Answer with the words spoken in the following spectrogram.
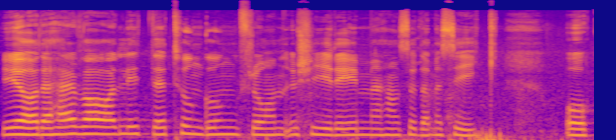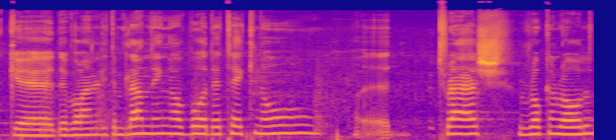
Ja, det här var lite tungung från Ushiri med hans udda musik. Och eh, det var en liten blandning av både techno, eh, trash, rock'n'roll.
